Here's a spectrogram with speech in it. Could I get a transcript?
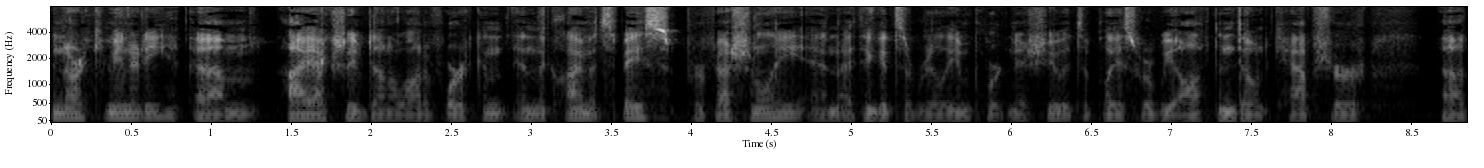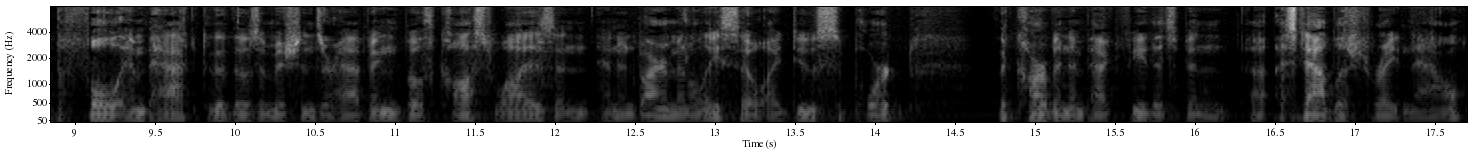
in our community. Um, I actually have done a lot of work in, in, the climate space professionally, and I think it's a really important issue. It's a place where we often don't capture uh, the full impact that those emissions are having, both cost wise and, and environmentally. So I do support the carbon impact fee that's been uh, established right now.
